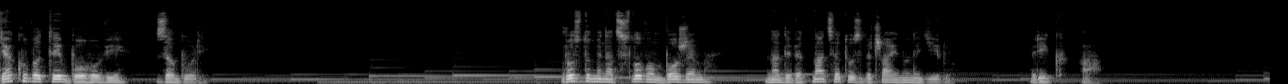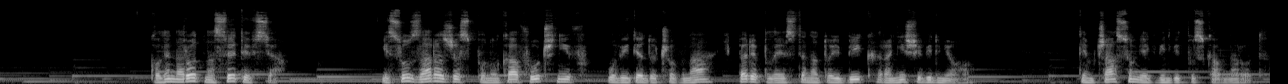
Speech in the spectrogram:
Дякувати Богові за бурі. Роздуми над Словом Божим на 19-ту звичайну неділю. Рік А. Коли народ наситився, Ісус зараз же спонукав учнів увійти до човна і переплисти на той бік раніше від нього, тим часом як Він відпускав народ.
